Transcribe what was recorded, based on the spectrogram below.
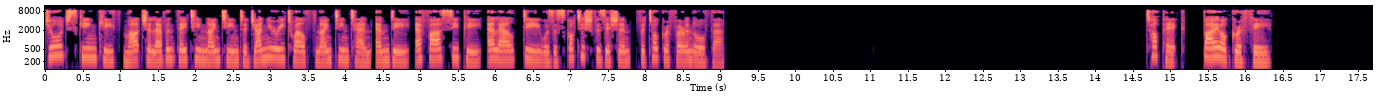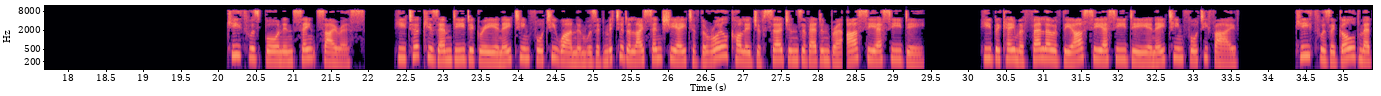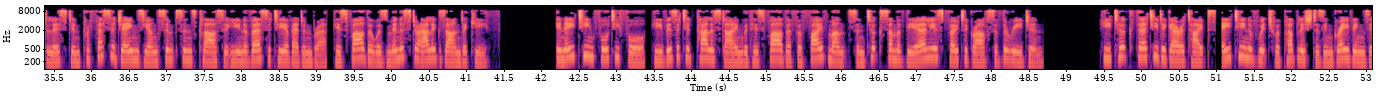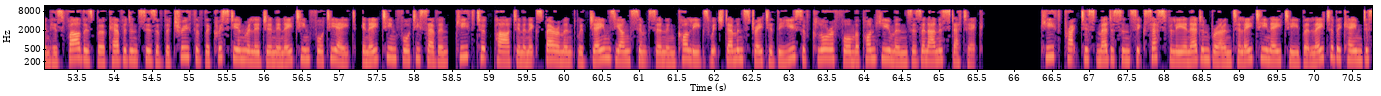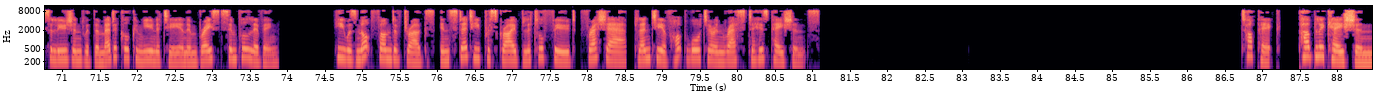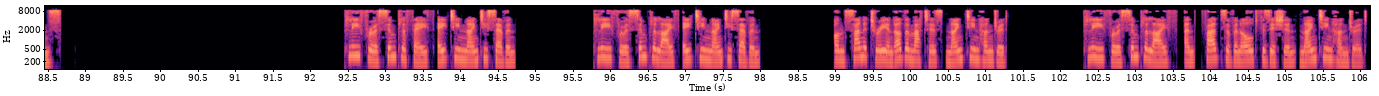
George Skene Keith March 11, 1819 to January 12, 1910 MD, FRCP, LL.D. was a Scottish physician, photographer and author. Topic: Biography Keith was born in St. Cyrus. He took his MD degree in 1841 and was admitted a licentiate of the Royal College of Surgeons of Edinburgh RCSED. He became a Fellow of the RCSED in 1845. Keith was a gold medalist in Professor James Young Simpson's class at University of Edinburgh. His father was Minister Alexander Keith. In 1844, he visited Palestine with his father for five months and took some of the earliest photographs of the region. He took 30 daguerreotypes, 18 of which were published as engravings in his father's book Evidences of the Truth of the Christian Religion in 1848. In 1847, Keith took part in an experiment with James Young Simpson and colleagues which demonstrated the use of chloroform upon humans as an anesthetic. Keith practiced medicine successfully in Edinburgh until 1880 but later became disillusioned with the medical community and embraced simple living. He was not fond of drugs, instead he prescribed little food, fresh air, plenty of hot water and rest to his patients. Publications. Plea for a Simpler Faith 1897. Plea for a Simpler Life 1897. On Sanitary and Other Matters 1900. Plea for a Simpler Life, and, Fads of an Old Physician 1900.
